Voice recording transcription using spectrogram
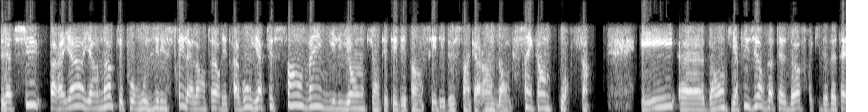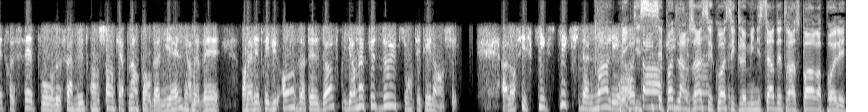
Là-dessus, par ailleurs, il y en a que pour vous illustrer la lenteur des travaux, il n'y a que 120 millions qui ont été dépensés des 240, donc 50 et euh, donc, il y a plusieurs appels d'offres qui devaient être faits pour le fameux tronçon Caplan-Port-Daniel. Il y en avait, on avait prévu 11 appels d'offres. Il y en a que deux qui ont été lancés. Alors, c'est ce qui explique finalement les Mais retards. si c'est pas de l'argent, c'est quoi? C'est que le ministère des Transports a pas les,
